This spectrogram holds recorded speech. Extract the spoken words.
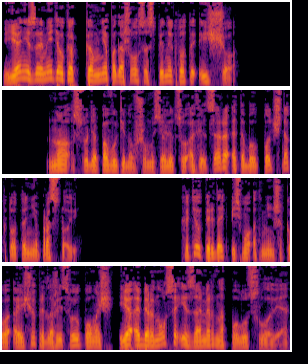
Я не заметил, как ко мне подошел со спины кто-то еще. Но, судя по вытянувшемуся лицу офицера, это был точно кто-то непростой. Хотел передать письмо от Меньшикова, а еще предложить свою помощь. Я обернулся и замер на полусловие.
